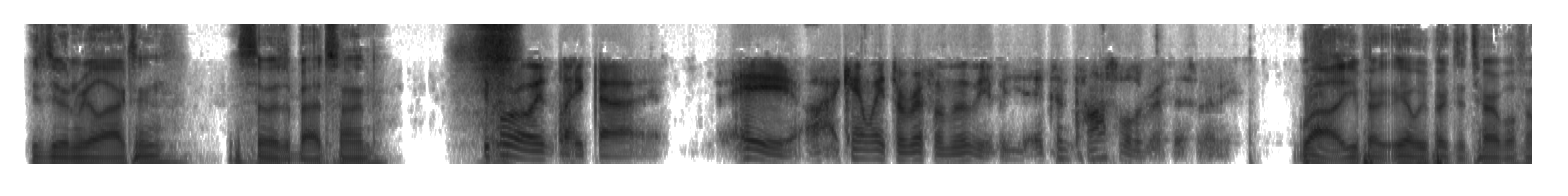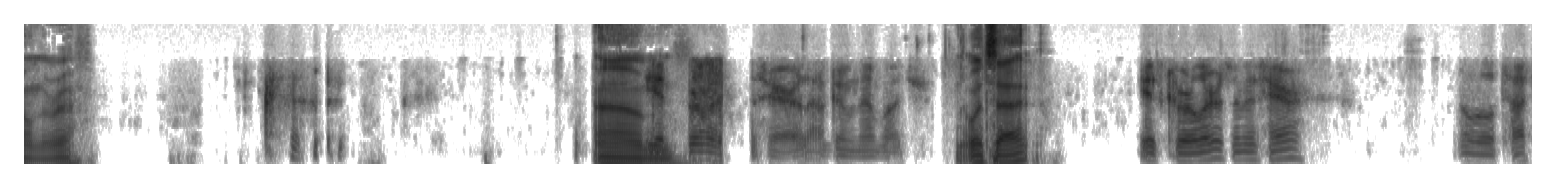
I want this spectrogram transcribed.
He's doing real acting. So is a bad sign. People are always like, uh, "Hey, I can't wait to riff a movie," but it's impossible to riff this movie. Well, you picked, yeah, we picked a terrible film to riff. um, he had curlers his hair. I'll give him that much. What's that? He has curlers in his hair. A little touch.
